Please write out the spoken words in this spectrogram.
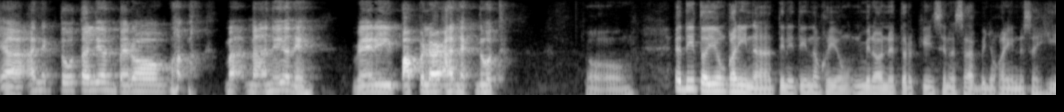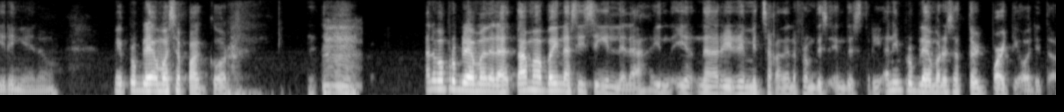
Yeah, anecdotal 'yun pero ma, ma, ano 'yun eh. Very popular anecdote. Oo. Eh dito yung kanina, tinitingnan ko yung monitor ko yung sinasabi nyo kanina sa hearing eh, no? May problema sa Pagcor. mm ano ba problema nila? Tama ba yung nasisingil nila? Yung, yung nare-remit sa kanila from this industry? Ano yung problema rin sa third-party auditor?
